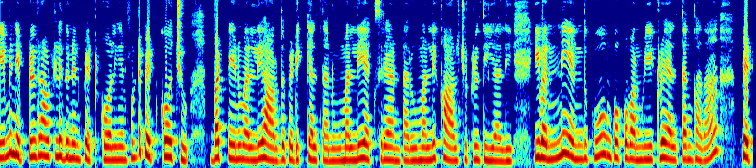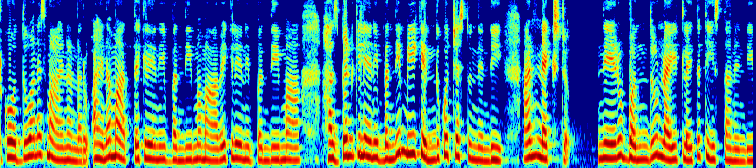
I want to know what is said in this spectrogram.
ఏమీ నొప్పులు రావట్లేదు నేను పెట్టుకోవాలి అనుకుంటే పెట్టుకోవచ్చు. బట్ నేను మళ్ళీ ఆర్థోపెడిక్కి వెళ్తాను మళ్ళీ ఎక్స్రే అంటారు మళ్ళీ కాలు చుట్లు తీయాలి. ఇవన్నీ ఎందుకు ఇంకొక వన్ వీక్లో వెళ్తాం కదా పెట్టుకోవద్దు అనేసి మా ఆయన అన్నారు. అయినా మా అత్తకి లేని ఇబ్బంది మా మావయ్యకి లేని ఇబ్బంది మా హస్బెండ్కి లేని ఇబ్బంది మీకు ఎందుకు వచ్చేస్తుందండి? అండ్ నెక్స్ట్ నేను బంధు నైట్లు అయితే తీస్తానండి.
